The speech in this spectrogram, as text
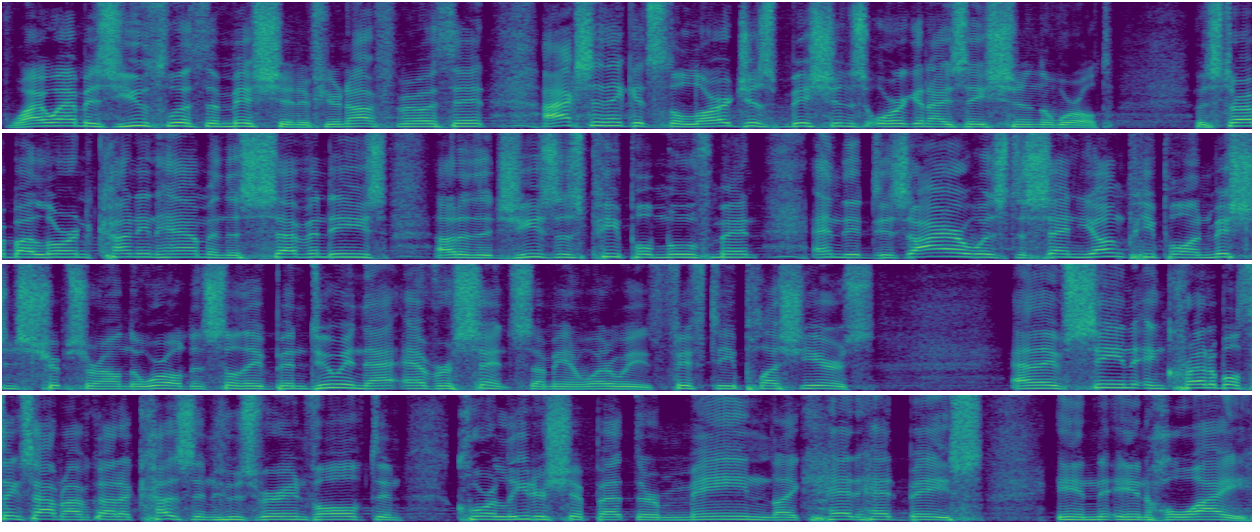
YWAM is Youth with a Mission. If you're not familiar with it, I actually think it's the largest missions organization in the world. It was started by Loren Cunningham in the 70s out of the Jesus People movement, and the desire was to send young people on missions trips around the world, and so they've been doing that ever since. I mean, what are we, 50 plus years? And they've seen incredible things happen. I've got a cousin who's very involved in core leadership at their main, like head head base in, in Hawaii.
